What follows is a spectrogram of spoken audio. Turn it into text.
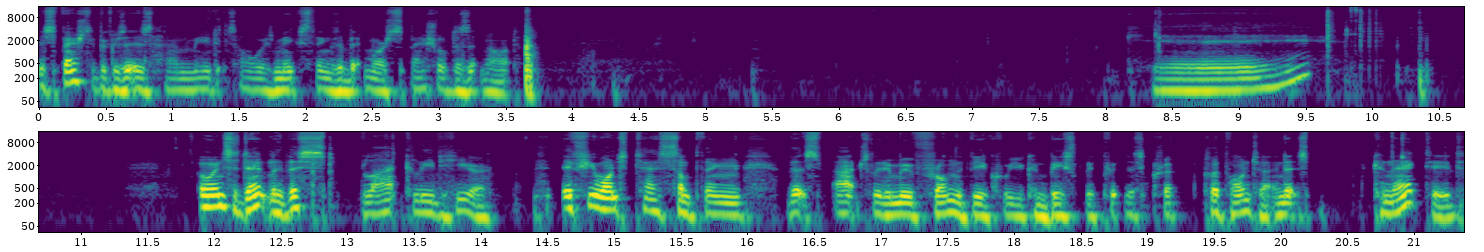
especially because it is handmade. It always makes things a bit more special, does it not? Okay. Oh, incidentally, this black lead here, if you want to test something that's actually removed from the vehicle, you can basically put this clip, onto it and it's connected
